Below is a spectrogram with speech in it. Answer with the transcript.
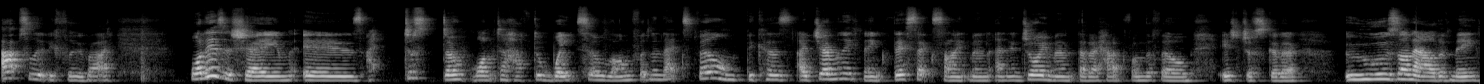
absolutely flew by. What is a shame is I just don't want to have to wait so long for the next film because I generally think this excitement and enjoyment that I had from the film is just gonna ooze on out of me.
